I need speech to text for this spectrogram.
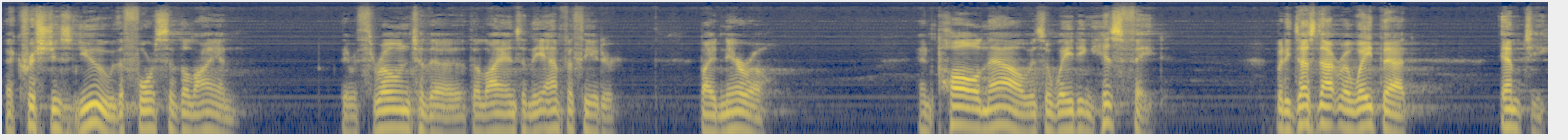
that Christians knew the force of the lion. They were thrown to the, the lions in the amphitheater by Nero. And Paul now is awaiting his fate. But he does not await that empty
